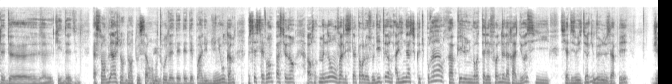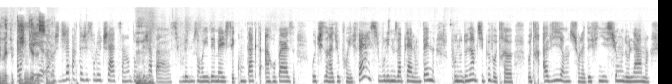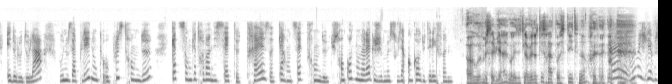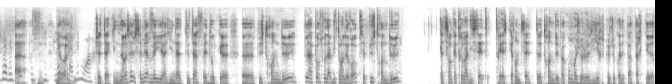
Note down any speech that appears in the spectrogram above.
d'assemblage de, dans, tout ça. On retrouve des, points d'union quand même. Mais c'est vraiment passionnant. Alors maintenant, on va laisser la parole aux auditeurs. Alina, est-ce que tu pourrais rappeler le numéro de téléphone de la radio s'il y a des auditeurs qui veulent nous appeler? Je vais mettre le petit Alors, jingle aussi. alors, là. j'ai déjà partagé sur le chat. hein. donc, Mhm. déjà, bah, si vous voulez nous envoyer des mails, c'est contact.witchesradio.fr. Et si vous voulez nous appeler à l'antenne pour nous donner un petit peu votre, euh, votre avis hein, sur la définition de l'âme et de l'au-delà, vous nous appelez donc au plus 32 497 13 47 32. Tu te rends compte, mon que je me souviens encore du téléphone Ah ouais, mais c'est bien. Tu l'avais noté sur un post-it, non? Ah, oui, mais je l'avais pas Ah, ce post-it. Là, non, c'est la mémoire. Je taquine. Non, ça, c'est merveilleux, Alina, tout à fait. Donc, euh, euh, plus 32, peu importe où on habite en Europe, c'est plus 32. Oui. 497 13 47 32. Par contre, moi, je dois le lire parce que je ne connais pas par cœur.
